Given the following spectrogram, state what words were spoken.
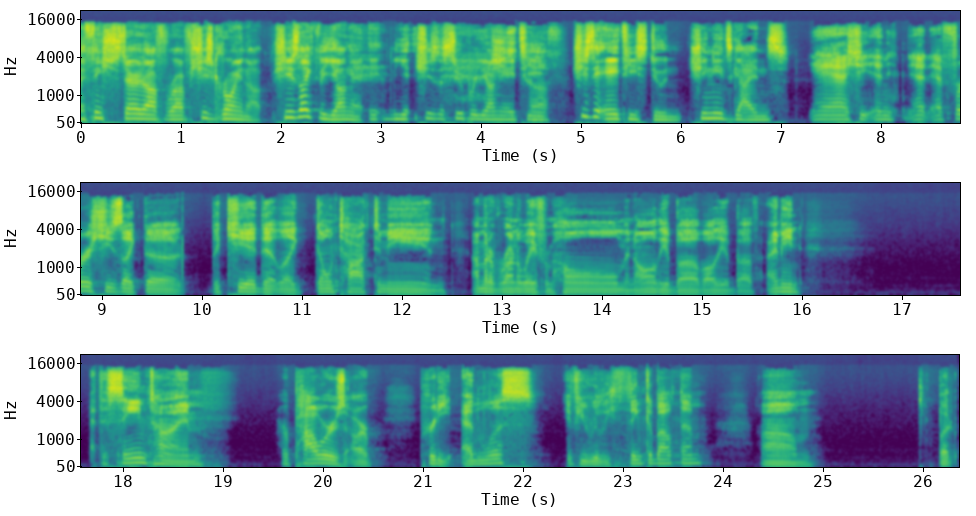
I think she started off rough. She's growing up. She's like the young. She's the super young She's AT. tough. She's the AT student. She needs guidance. yeah, she and at, at first she's like the the kid that like don't talk to me and I'm gonna run away from home and all the above, all the above. I mean, at the same time, her powers are pretty endless if you really think about them. Um, but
